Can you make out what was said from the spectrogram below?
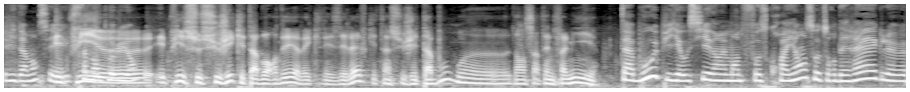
évidemment, c'est Et puis, extrêmement polluant. euh, et puis ce sujet qui est abordé avec les élèves, qui est un sujet tabou euh, dans certaines familles. tabou et puis il y a aussi énormément de fausses croyances autour des règles. Euh,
